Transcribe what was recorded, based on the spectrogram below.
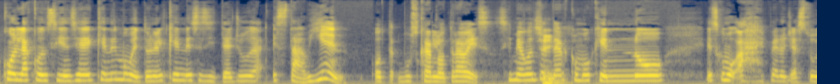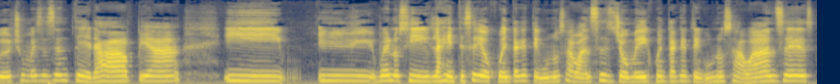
con la conciencia de que en el momento en el que necesite ayuda está bien buscarlo otra vez. Si me hago entender, como que no es como, ay, pero ya estuve ocho meses en terapia y, y bueno, si la gente se dio cuenta que tengo unos avances, yo me di cuenta que tengo unos avances,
